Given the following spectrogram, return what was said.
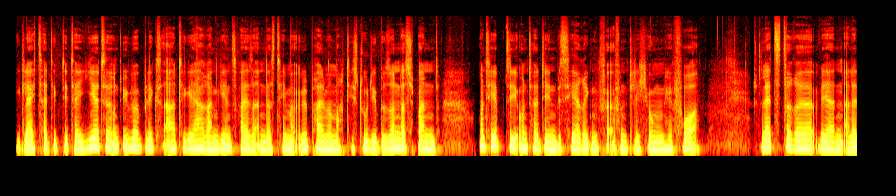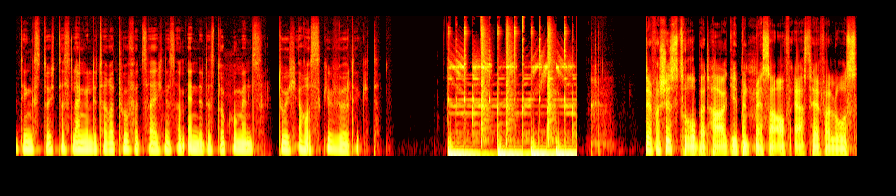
Die gleichzeitig detaillierte und überblicksartige Herangehensweise an das Thema Ölpalme macht die Studie besonders spannend und hebt sie unter den bisherigen Veröffentlichungen hervor. Letztere werden allerdings durch das lange Literaturverzeichnis am Ende des Dokuments durchaus gewürdigt. Der Faschist Robert H. geht mit Messer auf Ersthelfer los.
